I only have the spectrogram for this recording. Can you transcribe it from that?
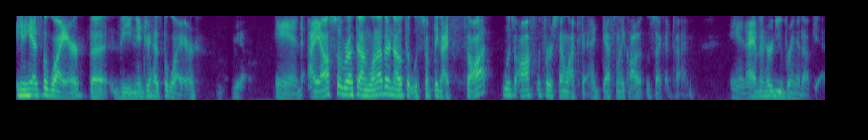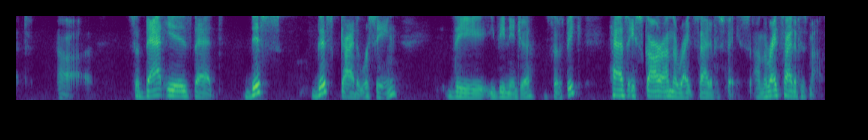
and he has the wire. The the ninja has the wire. And I also wrote down one other note that was something I thought was off the first time I watched it. I definitely caught it the second time, and I haven't heard you bring it up yet. Uh, so that is that this this guy that we're seeing, the the ninja, so to speak, has a scar on the right side of his face, on the right side of his mouth,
